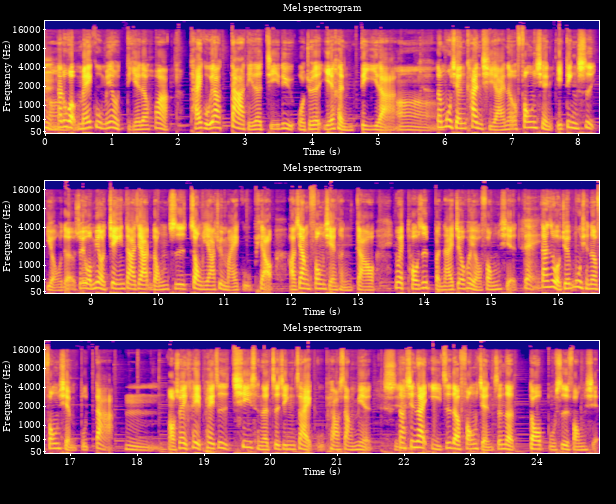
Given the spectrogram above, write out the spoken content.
嗯、那如果美股没有跌的话，台股要大跌的几率，我觉得也很低啦。哦，那目前看起来呢，风险一定是有的，所以我没有建议大家融资重压去买股票，好像风险很高，因为投资本来就会有风险。对，但是我觉得目前的风险不大。嗯，哦，所以可以配置七成的资金在股票上面。是，那现在已知的。的风险真的都不是风险。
